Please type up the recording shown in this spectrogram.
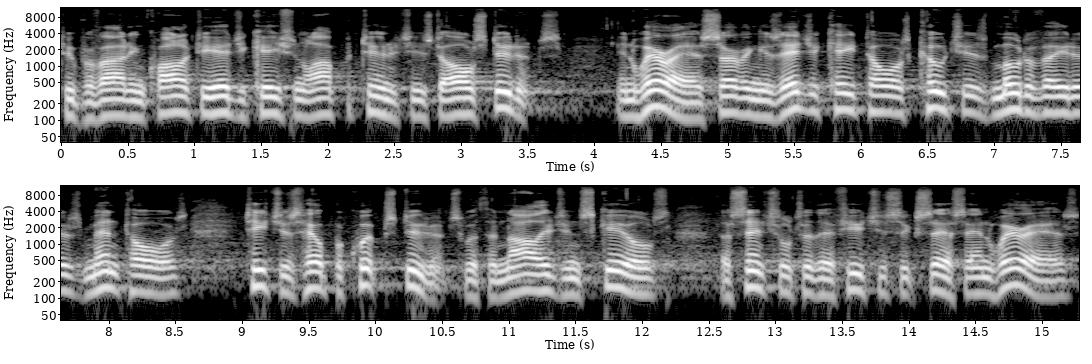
to providing quality educational opportunities to all students. And whereas serving as educators, coaches, motivators, mentors, teachers help equip students with the knowledge and skills essential to their future success. And whereas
